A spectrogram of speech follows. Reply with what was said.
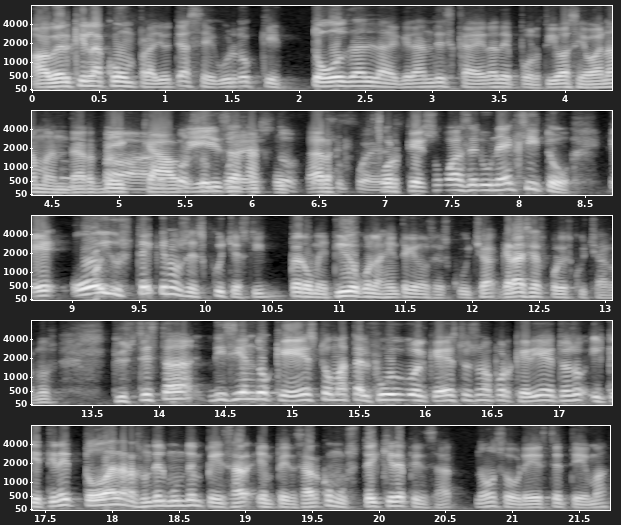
a ver quién la compra. Yo te aseguro que todas las grandes cadenas deportivas se van a mandar de cabeza a comprar, porque eso va a ser un éxito. Eh, hoy usted que nos escucha, estoy prometido con la gente que nos escucha, gracias por escucharnos, que usted está diciendo que esto mata el fútbol, que esto es una porquería y todo eso, y que tiene toda la razón del mundo en pensar, en pensar como usted quiere pensar, ¿no? Sobre este tema.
